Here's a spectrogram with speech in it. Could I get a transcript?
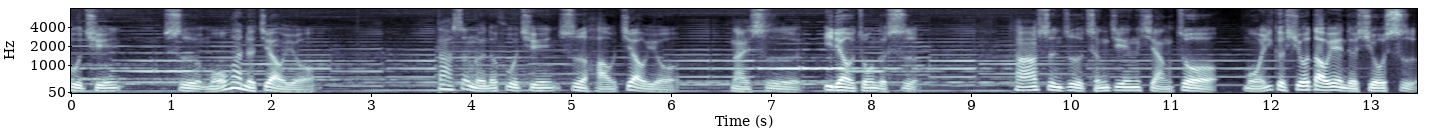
父亲是魔幻的教友，大圣人的父亲是好教友，乃是意料中的事。他甚至曾经想做某一个修道院的修士，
